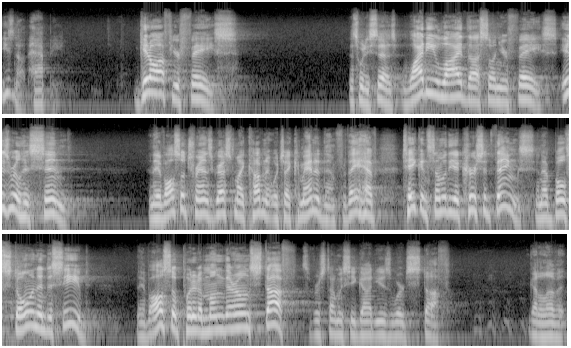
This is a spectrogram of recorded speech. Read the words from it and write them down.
He's not happy. Get off your face. That's what he says. Why do you lie thus on your face? Israel has sinned. And they have also transgressed my covenant, which I commanded them, for they have taken some of the accursed things and have both stolen and deceived. They have also put it among their own stuff. It's the first time we see God use the word stuff. Gotta love it.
